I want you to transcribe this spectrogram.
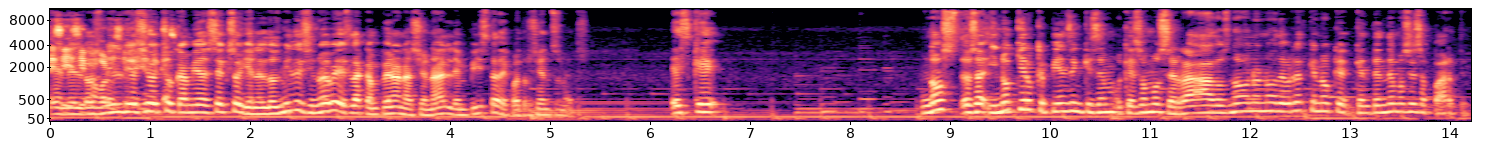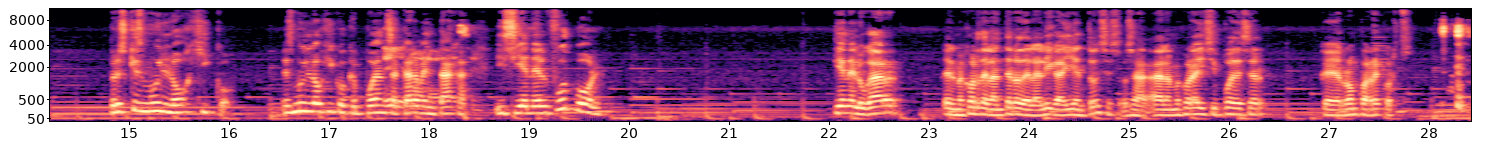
en el 2018 cambia de sexo y en el 2019 es la campeona nacional en pista de 400 metros. Es que no, o sea, y no quiero que piensen que, que somos cerrados. No, no, no, de verdad que no, que, entendemos esa parte. Pero es que es muy lógico. Es muy lógico que puedan sacar ventaja. Y si en el fútbol tiene lugar el mejor delantero de la liga ahí, entonces, o sea, a lo mejor ahí sí puede ser que rompa récords.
